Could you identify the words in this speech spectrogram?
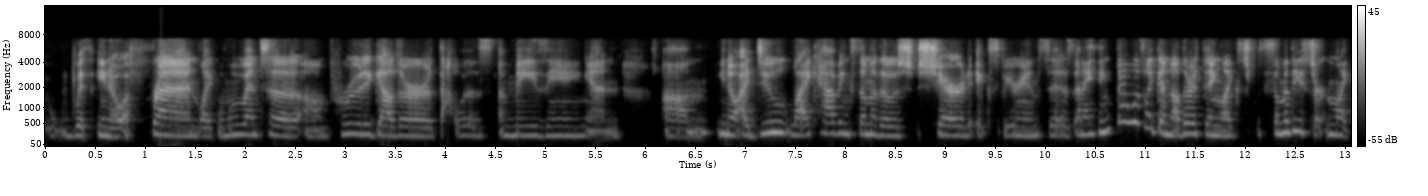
with, you know, a friend. Like when we went to um, Peru together, that was amazing and um, you know, I do like having some of those shared experiences. And I think that was like another thing, like some of these certain like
